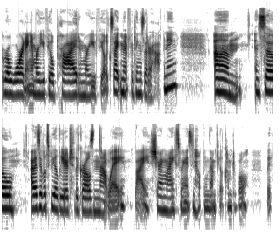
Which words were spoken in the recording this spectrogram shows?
rewarding and where you feel pride and where you feel excitement for things that are happening. Um, and so I was able to be a leader to the girls in that way by sharing my experience and helping them feel comfortable with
